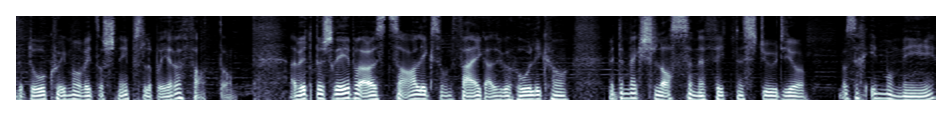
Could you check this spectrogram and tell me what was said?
Mit der Doku immer wieder Schnipsel über ihren Vater. Er wird beschrieben als zahlungsunfähiger Alkoholiker mit einem geschlossenen Fitnessstudio, was sich immer mehr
